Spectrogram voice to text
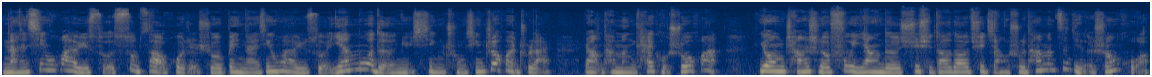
男性话语所塑造，或者说被男性话语所淹没的女性重新召唤出来，让他们开口说话，用长舌妇一样的絮絮叨叨去讲述他们自己的生活，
